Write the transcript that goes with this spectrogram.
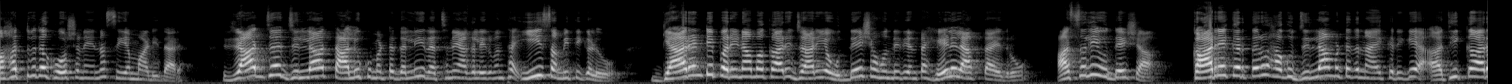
ಮಹತ್ವದ ಘೋಷಣೆಯನ್ನ ಸಿಎಂ ಮಾಡಿದ್ದಾರೆ. ರಾಜ್ಯ, ಜಿಲ್ಲಾ, ತಾಲೂಕು ಮಟ್ಟದಲ್ಲಿ ರಚನೆಯಾಗಲಿರುವಂತಹ ಈ ಸಮಿತಿಗಳು ಗ್ಯಾರಂಟಿ ಪರಿಣಾಮಕಾರಿ ಜಾರಿಯ ಉದ್ದೇಶ ಹೊಂದಿದೆ ಅಂತ ಹೇಳಲಾಗ್ತಾ ಇದ್ರು. ಅಸಲಿ ಉದ್ದೇಶ ಕಾರ್ಯಕರ್ತರು ಹಾಗೂ ಜಿಲ್ಲಾ ಮಟ್ಟದ ನಾಯಕರಿಗೆ ಅಧಿಕಾರ,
